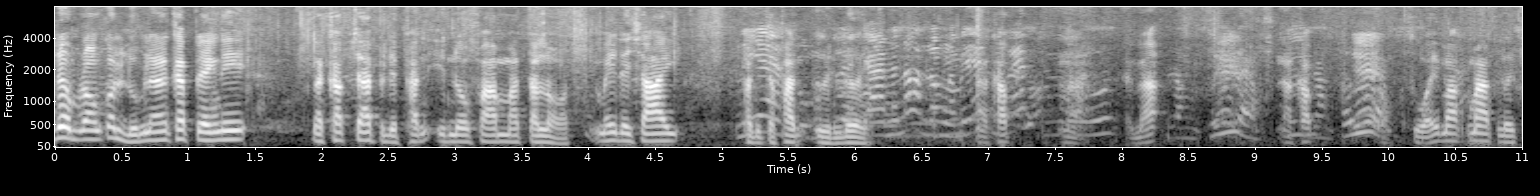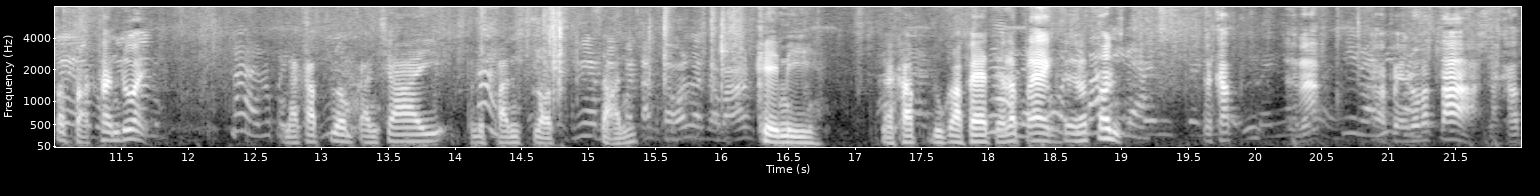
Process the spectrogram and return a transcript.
เริ่มรองก้นหลุมแล้วนะครับแปลงนี้นะครับใช้ผลิตภัณฑ์อินโนฟาร์มมาตลอดไม่ได้ใช้ผลิตภัณฑ์อื่นเลยนะครับนะเห็นไหมนะครับสวยมากๆเลยก็ฝากท่านด้วยนะครับร่วมกันใช้ผลิตภัณฑ์ปลอดสารเคมีนะครับ ดูกาแฟแต่ละแปลงแต่ละต้นนะครับเห็นไหมกาแฟโรบัสต้านะครับ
